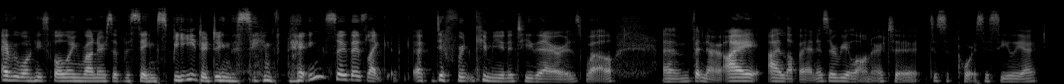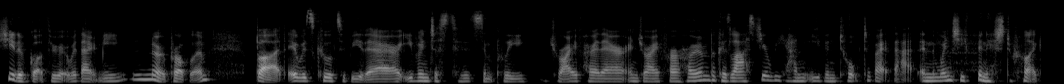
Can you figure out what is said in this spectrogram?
everyone who's following runners of the same speed are doing the same thing. So there's like a different community there as well. Um, but no, I I love it, and it's a real honor to to support Cecilia. She'd have got through it without me, no problem. But it was cool to be there, even just to simply drive her there and drive her home. Because last year we hadn't even talked about that, and when she finished, we're like,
